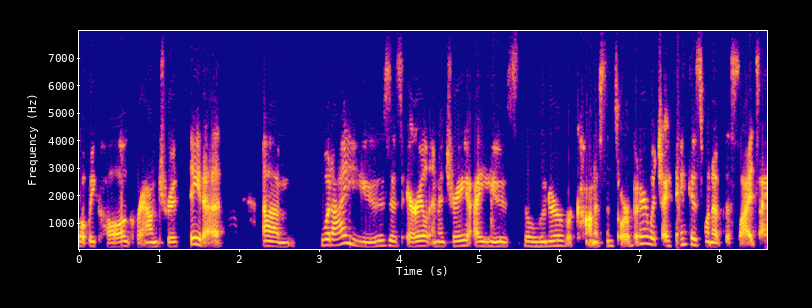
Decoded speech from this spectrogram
what we call ground truth data. Um, what I use is aerial imagery. I use the Lunar Reconnaissance Orbiter, which I think is one of the slides I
